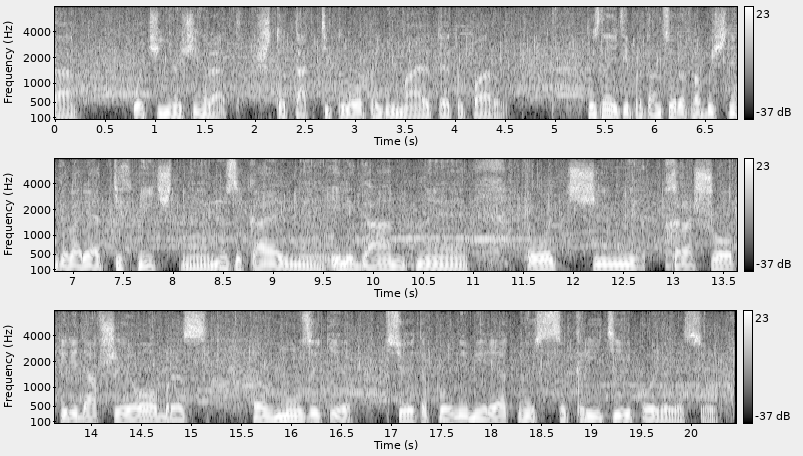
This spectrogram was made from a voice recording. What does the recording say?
Я очень-очень рад, что так тепло принимают эту пару. Вы знаете, про танцоров обычно говорят техничные, музыкальные, элегантные, очень хорошо передавшие образ в музыке. Все это в полной мере относится к Рите и Повелосу.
